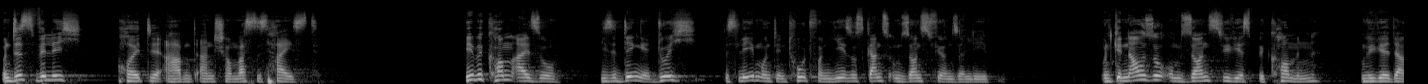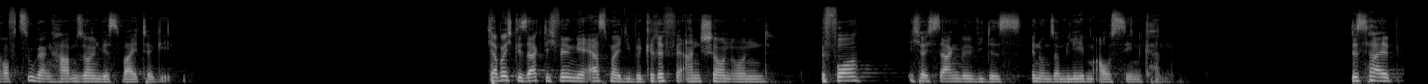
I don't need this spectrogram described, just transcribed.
Und das will ich heute Abend anschauen, was das heißt. Wir bekommen also diese Dinge durch das Leben und den Tod von Jesus ganz umsonst für unser Leben. Und genauso umsonst, wie wir es bekommen und wie wir darauf Zugang haben, sollen wir es weitergeben. Ich habe euch gesagt, ich will mir erstmal die Begriffe anschauen und bevor ich euch sagen will, wie das in unserem Leben aussehen kann. Deshalb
